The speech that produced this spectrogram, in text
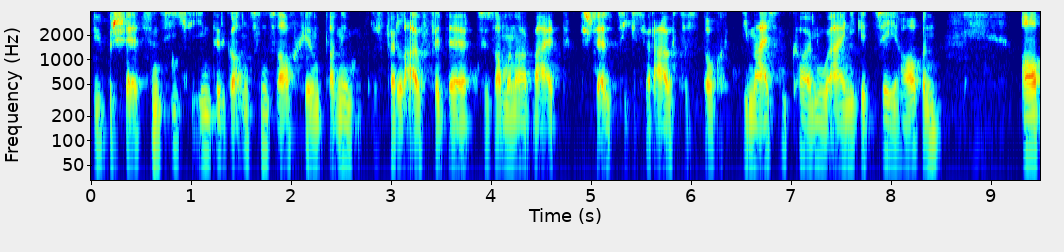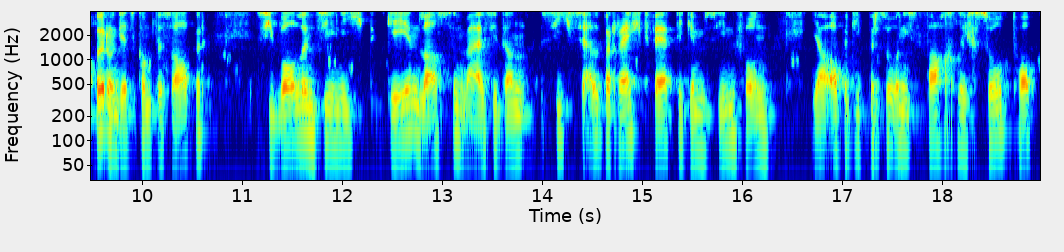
überschätzen sich in der ganzen Sache und dann im Verlauf der Zusammenarbeit stellt sich heraus, dass doch die meisten KMU einige C haben. Aber, und jetzt kommt das Aber, sie wollen sie nicht gehen lassen, weil sie dann sich selber rechtfertigen im Sinn von, ja, aber die Person ist fachlich so top,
